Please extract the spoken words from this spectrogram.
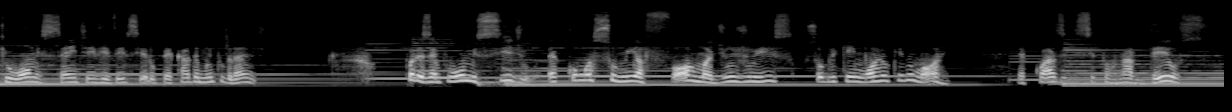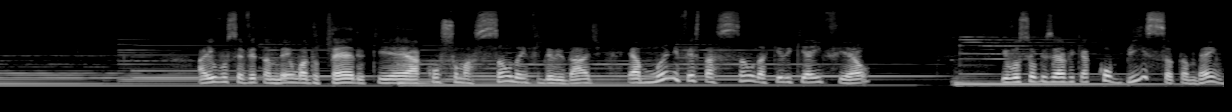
que o homem sente em vivenciar o pecado é muito grande. Por exemplo, o homicídio é como assumir a forma de um juiz sobre quem morre ou quem não morre. É quase que se tornar Deus. Aí você vê também o adultério, que é a consumação da infidelidade, é a manifestação daquele que é infiel. E você observa que a cobiça também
